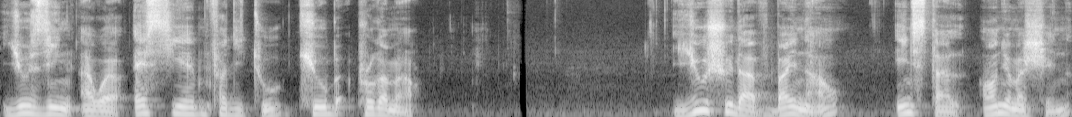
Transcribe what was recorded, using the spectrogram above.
using our STM32 Cube programmer. You should have by now installed on your machine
